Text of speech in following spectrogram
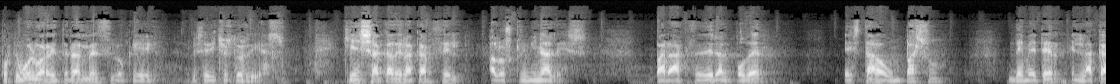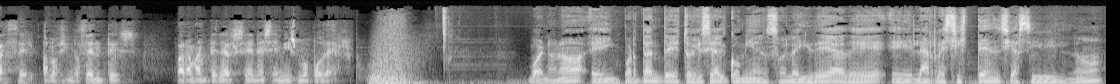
Porque vuelvo a reiterarles lo que les he dicho estos días. Quien saca de la cárcel a los criminales para acceder al poder está a un paso de meter en la cárcel a los inocentes para mantenerse en ese mismo poder. Bueno, ¿no? Eh, importante esto que decía al comienzo, la idea de eh, la resistencia civil, ¿no?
